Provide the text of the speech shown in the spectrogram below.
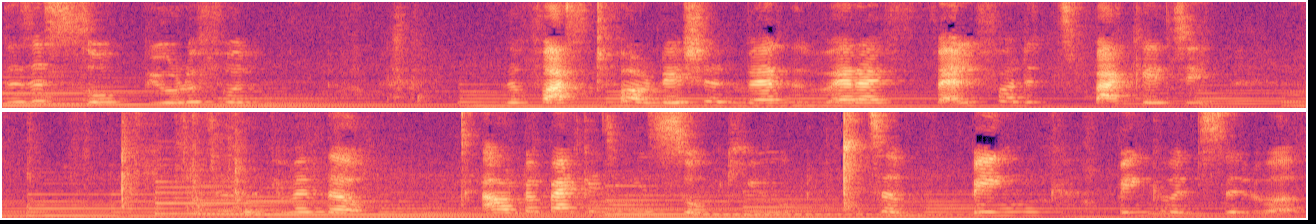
This is so beautiful. The first foundation where where I fell for its packaging. Even the outer packaging is so cute. It's a pink pink with silver.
